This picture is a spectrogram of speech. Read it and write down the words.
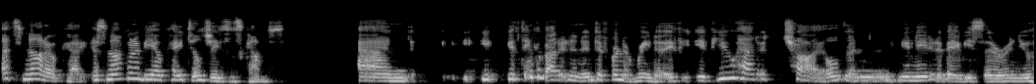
That's not okay. It's not going to be okay till Jesus comes. And you, you, think about it in a different arena. If if you had a child and you needed a babysitter and you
